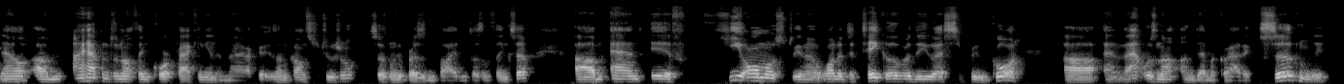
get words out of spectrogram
Now, um, I happen to not think court packing in America is unconstitutional. Certainly, President Biden doesn't think so. Um, and if he almost, you know, wanted to take over the U.S. Supreme Court, uh, and that was not undemocratic, certainly,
